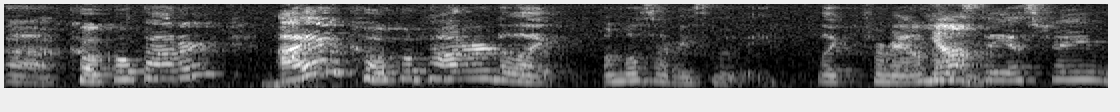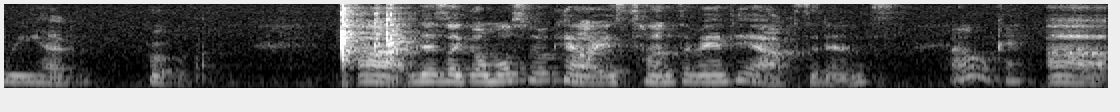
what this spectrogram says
uh, cocoa powder. I add cocoa powder to like almost every smoothie. Like for Valentine's Yum. Day yesterday, we had cocoa powder. Uh, there's like almost no calories, tons of antioxidants. Oh, okay. Uh,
